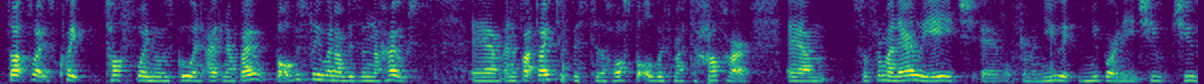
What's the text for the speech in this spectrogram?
so that's why it was quite tough when I was going out and about but obviously when I was in the house um, and in fact I took this to the hospital with me to have her. Um, so from an early age, uh, well from a new newborn age, she she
